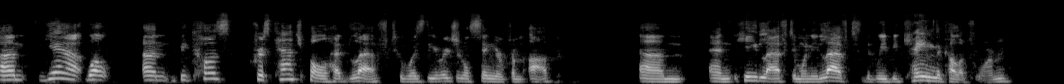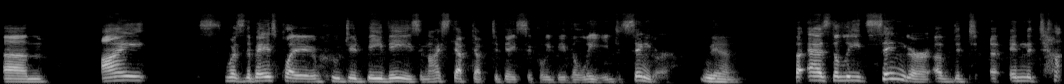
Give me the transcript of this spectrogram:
Um, yeah, well, um, because Chris Catchpole had left, who was the original singer from Up, um, and he left, and when he left, we became the color form. Um, I was the bass player who did BVs, and I stepped up to basically be the lead singer. Yeah, But as the lead singer of the t- uh, in the time,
